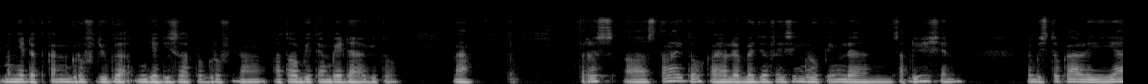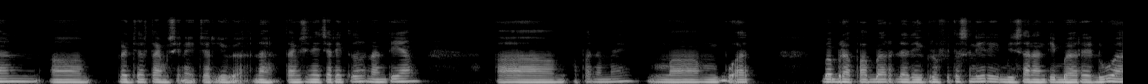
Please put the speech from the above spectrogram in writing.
menyedapkan groove juga menjadi suatu groove yang atau beat yang beda gitu. Nah, terus uh, setelah itu kalian udah belajar phrasing grouping dan subdivision habis itu kalian uh, belajar time signature juga nah time signature itu nanti yang uh, apa namanya membuat beberapa bar dari groove itu sendiri. Bisa nanti barnya dua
